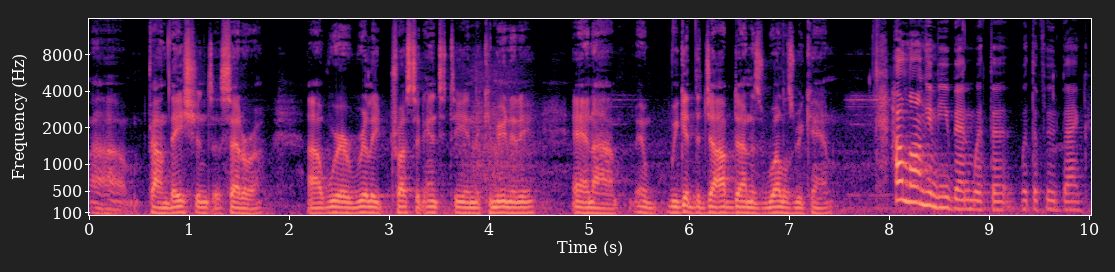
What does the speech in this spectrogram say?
um, foundations, etc. Uh, we're a really trusted entity in the community, and, uh, and we get the job done as well as we can. How long have you been with the with the food bank?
